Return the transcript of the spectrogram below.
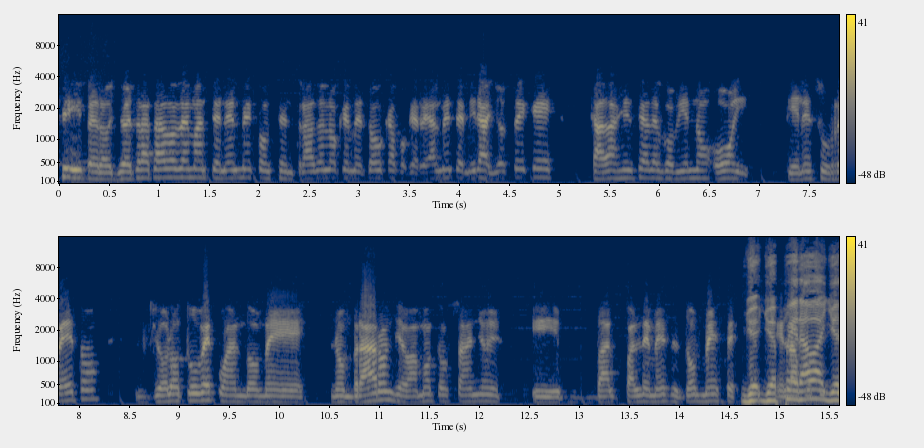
Sí, pero yo he tratado de mantenerme concentrado en lo que me toca, porque realmente, mira, yo sé que cada agencia del gobierno hoy tiene su reto. Yo lo tuve cuando me nombraron, llevamos dos años y, y un par de meses, dos meses. Yo, yo esperaba, yo,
